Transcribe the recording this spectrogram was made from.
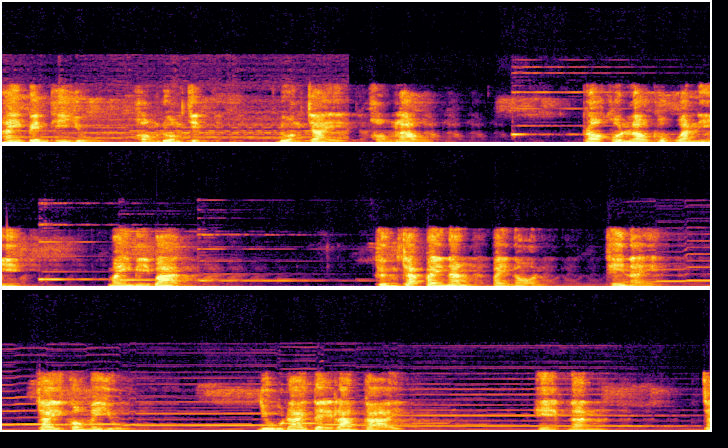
ให้เป็นที่อยู่ของดวงจิต ดวงใจของเรา เพราะคนเราทุกวันนี้ ไม่มีบ้าน ถึงจะไปนั่งไปนอน ที่ไหน ใจก็ไม่อยู่ อยู่ได้แต่ร่างกาย เหตุนั้น ใจ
